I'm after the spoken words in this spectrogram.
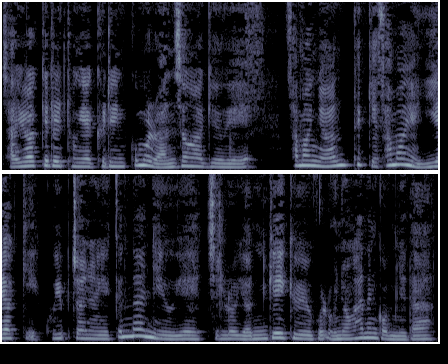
자유학기를 통해 그린 꿈을 완성하기 위해 3학년, 특히 3학년 2학기 구입 전형이 끝난 이후에 진로 연계 교육을 운영하는 겁니다.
